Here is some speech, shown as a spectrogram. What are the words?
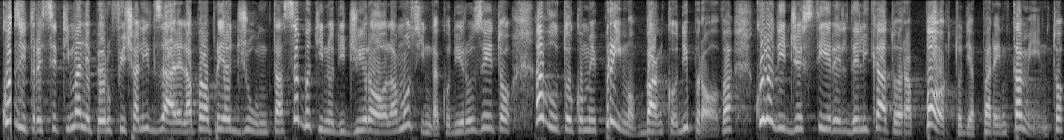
Quasi tre settimane per ufficializzare la propria giunta, Sabatino di Girolamo, sindaco di Roseto, ha avuto come primo banco di prova quello di gestire il delicato rapporto di apparentamento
